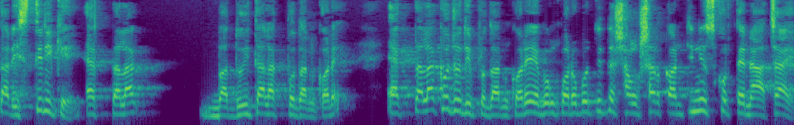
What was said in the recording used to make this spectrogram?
তার স্ত্রীকে এক তালাক বা দুই তালাক প্রদান করে, এক তালাকও যদি প্রদান করে এবং পরবর্তীতে সংসার কন্টিনিউস করতে না চায়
